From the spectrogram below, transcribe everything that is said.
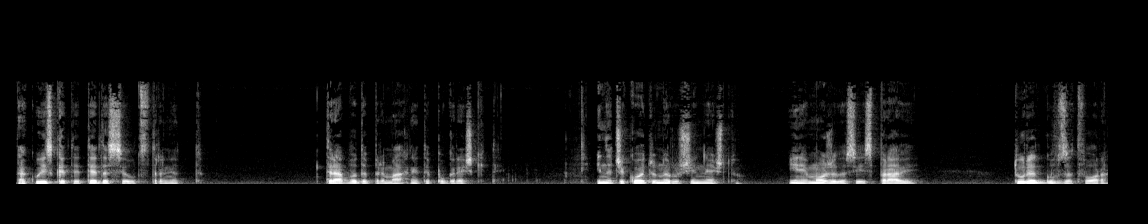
Ако искате те да се отстранят, трябва да премахнете погрешките. Иначе който наруши нещо и не може да се изправи, турят го в затвора.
